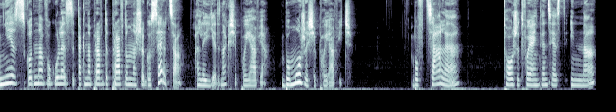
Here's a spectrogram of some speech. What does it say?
nie jest zgodna w ogóle z tak naprawdę prawdą naszego serca, ale jednak się pojawia, bo może się pojawić. Bo wcale to, że Twoja intencja jest inna,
